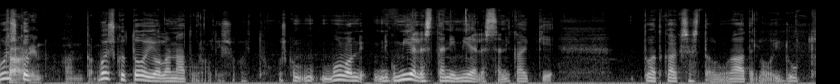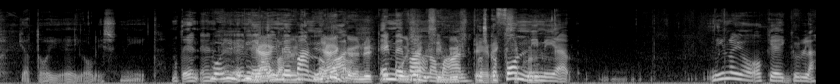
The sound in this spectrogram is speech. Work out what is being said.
voisiko, antama. Voisiko toi olla naturalisoitu? Koska mulla on niin kuin mielestäni mielessäni kaikki 1800-luvun aateloidut ja toi ei olisi niitä. Mutta en, en, en, en, en, en vannomaan, en me vannomaan koska fon nimiä, niin no joo, okei okay, kyllä,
